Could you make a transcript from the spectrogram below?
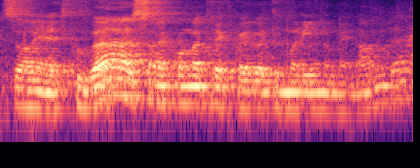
Så har jag ett kuvert som jag kommer att räcka över till Marina Menander.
